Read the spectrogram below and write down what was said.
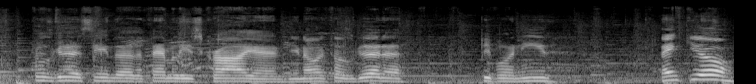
feels good seeing the, the families cry and you know it feels good uh, people in need. Thank you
